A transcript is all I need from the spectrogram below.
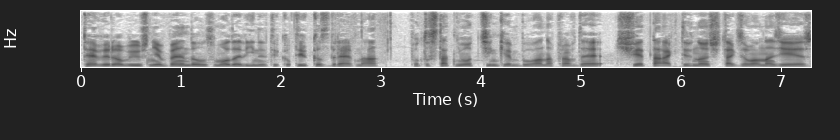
te wyroby już nie będą z modeliny, tylko, tylko z drewna. Pod ostatnim odcinkiem była naprawdę świetna aktywność, także mam nadzieję, że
